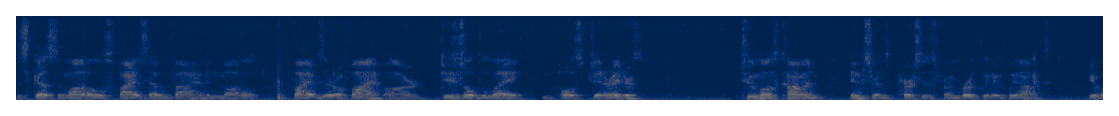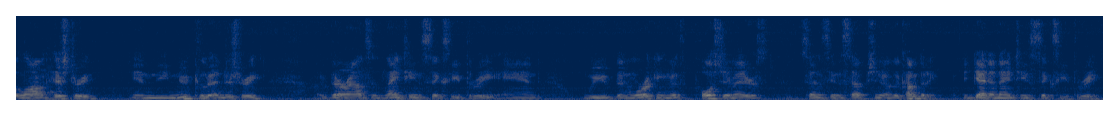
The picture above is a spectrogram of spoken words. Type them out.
discuss the models 575 and model 505, our digital delay and pulse generators. The two most common instruments purchased from Berkeley Nucleonics. We have a long history in the nuclear industry. We've been around since 1963 and we've been working with pulse generators since the inception of the company, again in 1963.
